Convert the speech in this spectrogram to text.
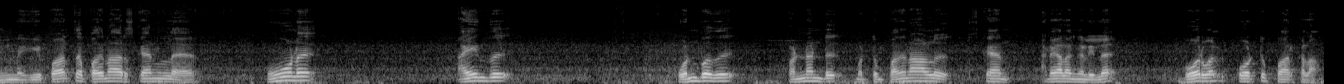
இன்னைக்கு பார்த்த பதினாறு ஸ்கேனில் மூணு ஐந்து ஒன்பது பன்னெண்டு மற்றும் பதினாலு ஸ்கேன் அடையாளங்களில் போர்வெல் போட்டு பார்க்கலாம்.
